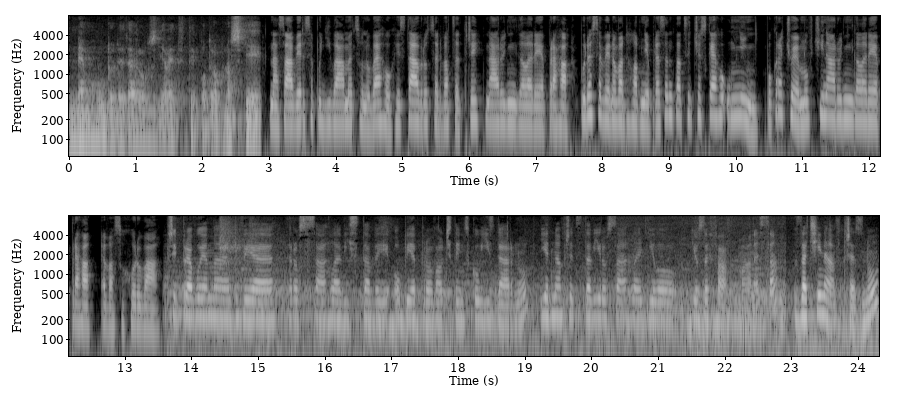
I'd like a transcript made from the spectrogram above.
nemohu do detailů sdělit ty podrobnosti. Na závěr se podíváme, co nového chystá v roce 23 Národní galerie Praha. Bude se věnovat hlavně prezentaci českého umění. Pokračuje mluvčí Národní galerie Praha Eva Sochorová. Připravujeme dvě rozsáhlé výstavy, obě pro Valčtejnskou jízdárnu. Jedna představí rozsáhlé dílo Josefa Mánesa. Začíná v březnu.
